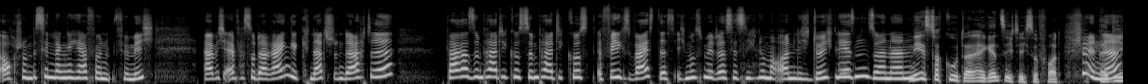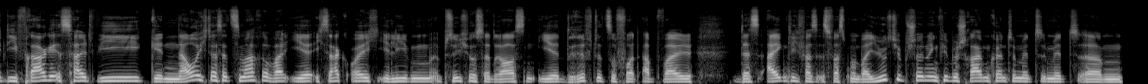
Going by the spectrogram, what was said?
auch schon ein bisschen lange her für, für mich, habe ich einfach so da reingeknatscht und dachte, Parasympathikus, Sympathikus. Felix weiß das. Ich muss mir das jetzt nicht nochmal ordentlich durchlesen, sondern. Nee, ist doch gut, dann ergänze ich dich sofort. Schön, äh, ne? Äh, die, die Frage ist halt, wie genau ich das jetzt mache, weil ihr, ich sag euch, ihr lieben Psychos da draußen, ihr driftet sofort ab, weil das eigentlich was ist, was man bei YouTube schön irgendwie beschreiben könnte mit, mit ähm,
